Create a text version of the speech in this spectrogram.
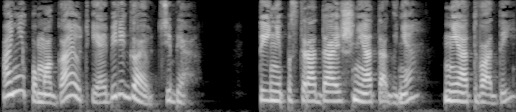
они помогают и оберегают тебя. Ты не пострадаешь ни от огня, ни от воды.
